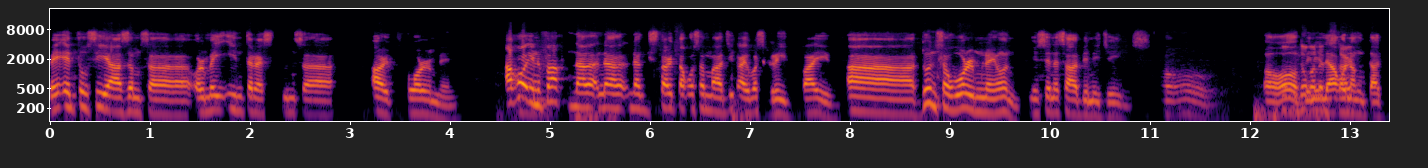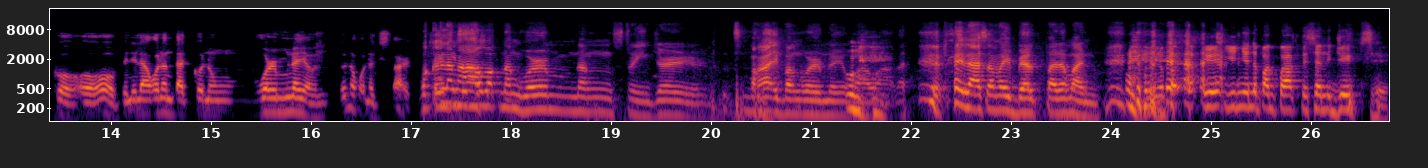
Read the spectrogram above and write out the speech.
may enthusiasm sa or may interest dun sa art form eh. Ako in fact na, na nag-start ako sa Magic I was grade 5. Ah, dun sa worm na yon, yung sinasabi ni James. Oo. Oo, Doon binila ako ng dad ko. Oo, binila ako ng dad ko nung worm na yon. Doon ako nag-start. Huwag ka lang hawak ng worm ng stranger. Baka ibang worm na yung hawakan. Dahil nasa may belt pa naman. yun, yung, yun- yun yung napag-practice ni James eh.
